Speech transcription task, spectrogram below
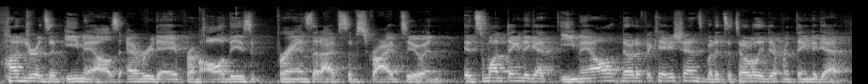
hundreds of emails every day from all these brands that I've subscribed to, and it's one thing to get email notifications, but it's a totally different thing to get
